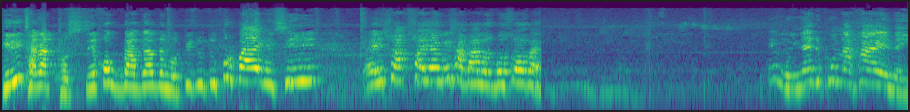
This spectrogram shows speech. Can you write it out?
হিৰি থানাত ধৰছি, ক'ত বাগে নদীটোতো ফুৰবাই গৈছি। এই চক চাই আমি চাবা লাগব চব। মইনাই দেখোন নাখায় নাই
